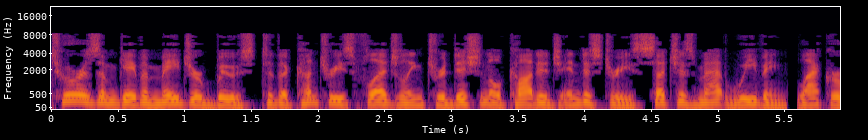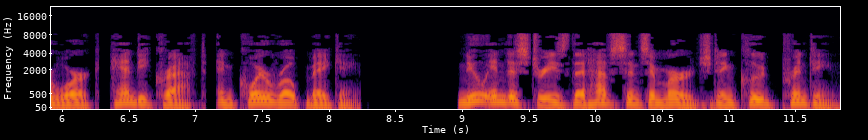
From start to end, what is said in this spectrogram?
Tourism gave a major boost to the country's fledgling traditional cottage industries such as mat weaving, lacquer work, handicraft, and coir rope making. New industries that have since emerged include printing,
